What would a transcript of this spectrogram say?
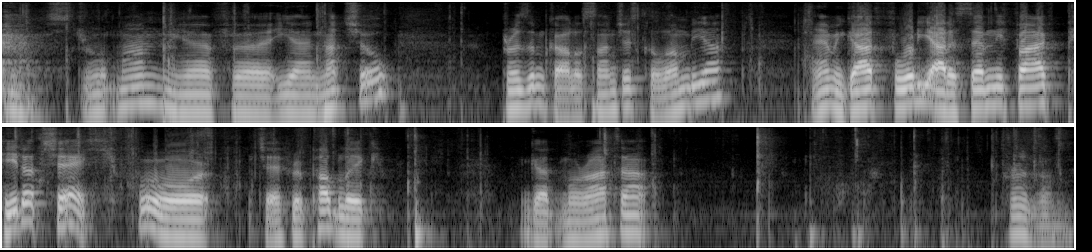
Strootman, we have uh, Ian Nacho. Prism, Carlos Sanchez, Colombia. And we got 40 out of 75, Peter Cech for Czech Republic. We got Morata. Prism.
